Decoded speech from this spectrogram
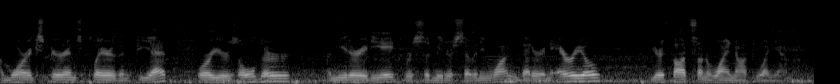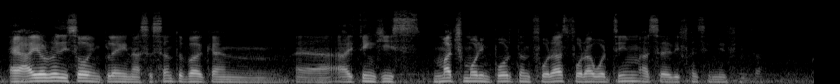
A more experienced player than Piette, four years older, a meter 88 versus a meter 71, better in aerial. Your thoughts on why not Wanyama? Uh, I already saw him playing as a centre back, and uh, I think he's much more important for us, for our team, as a defensive midfielder.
